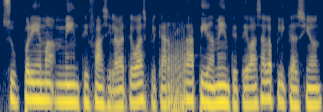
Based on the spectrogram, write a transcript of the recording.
supremamente fácil. A ver, te voy a explicar rápidamente. Te vas a la aplicación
